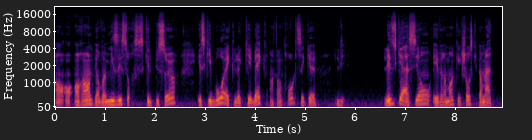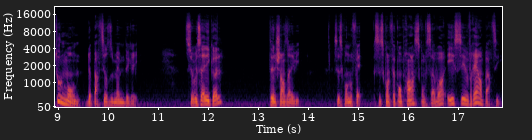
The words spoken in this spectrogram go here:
on, rentre puis on va miser sur ce qui est le plus sûr. Et ce qui est beau avec le Québec, entre autres, c'est que l'éducation est vraiment quelque chose qui permet à tout le monde de partir du même degré. Tu réussis à l'école, tu as une chance dans la vie. C'est ce qu'on nous fait. C'est ce qu'on fait comprendre, c'est ce qu'on fait savoir, et c'est vrai en partie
